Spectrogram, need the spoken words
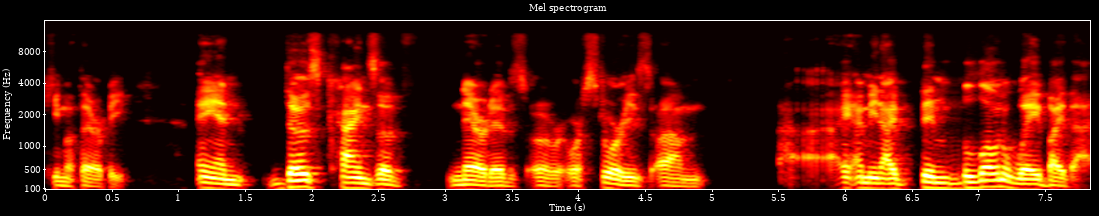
chemotherapy. And those kinds of narratives or, or stories um, I, I mean i've been blown away by that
